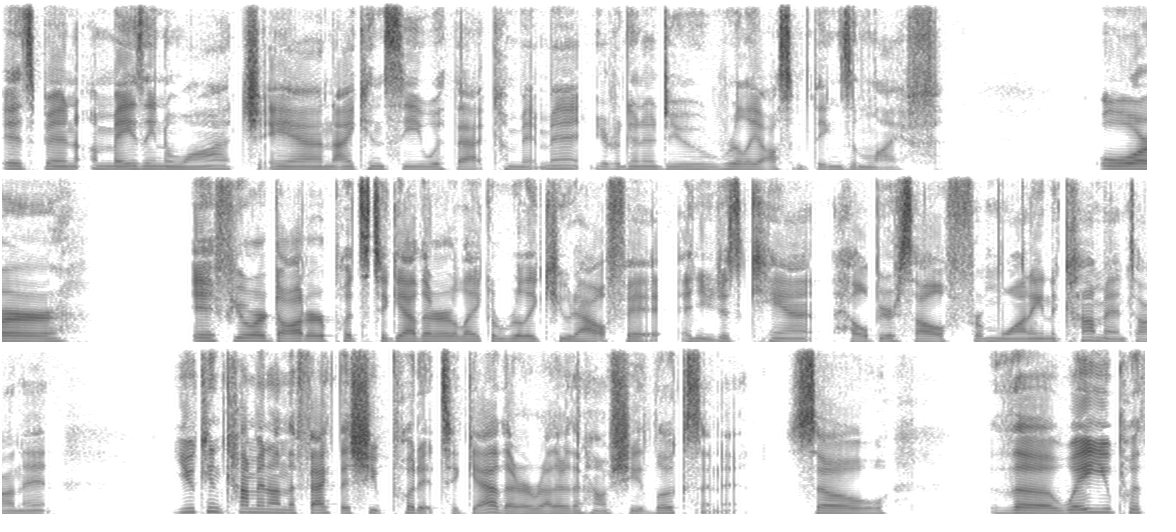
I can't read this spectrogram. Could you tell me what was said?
it's been amazing to watch. And I can see with that commitment, you're going to do really awesome things in life. Or if your daughter puts together like a really cute outfit and you just can't help yourself from wanting to comment on it, you can comment on the fact that she put it together rather than how she looks in it. So the way you put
